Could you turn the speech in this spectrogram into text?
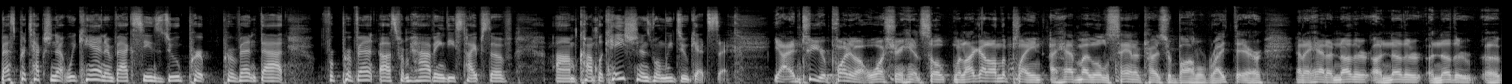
best protection that we can, and vaccines do pre- prevent that, for prevent us from having these types of um, complications when we do get sick. Yeah, and to your point about washing your hands. So when I got on the plane, I had my little sanitizer bottle right there, and I had another another another uh,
